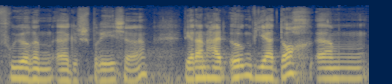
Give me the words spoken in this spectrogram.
früheren äh, Gespräche, der dann halt irgendwie ja doch ähm,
